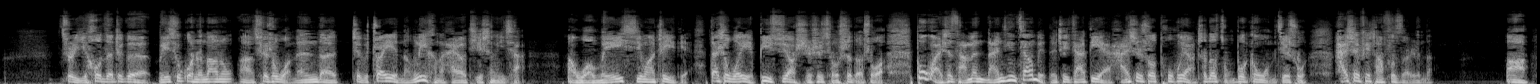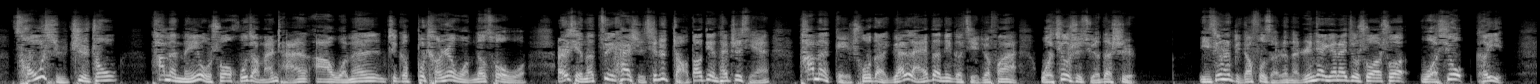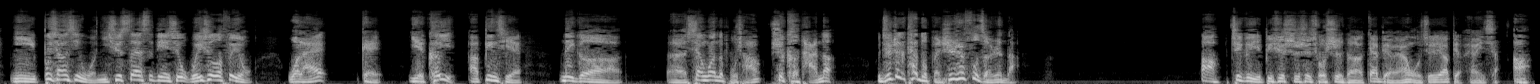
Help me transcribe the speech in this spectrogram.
就是以后的这个维修过程当中啊，确实我们的这个专业能力可能还要提升一下啊，我唯希望这一点，但是我也必须要实事求是的说，不管是咱们南京江北的这家店，还是说途虎养车的总部跟我们接触，还是非常负责任的，啊，从始至终。他们没有说胡搅蛮缠啊，我们这个不承认我们的错误，而且呢，最开始其实找到电台之前，他们给出的原来的那个解决方案，我就是觉得是，已经是比较负责任的。人家原来就说说我修可以，你不相信我，你去 4S 店修维修的费用我来给也可以啊，并且那个呃相关的补偿是可谈的。我觉得这个态度本身是负责任的，啊，这个也必须实事求是的，该表扬我觉得要表扬一下啊。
